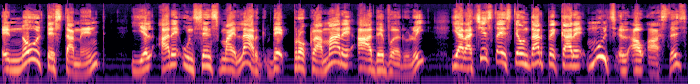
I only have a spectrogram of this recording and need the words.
În Noul Testament, el are un sens mai larg de proclamare a adevărului iar acesta este un dar pe care mulți îl au astăzi,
